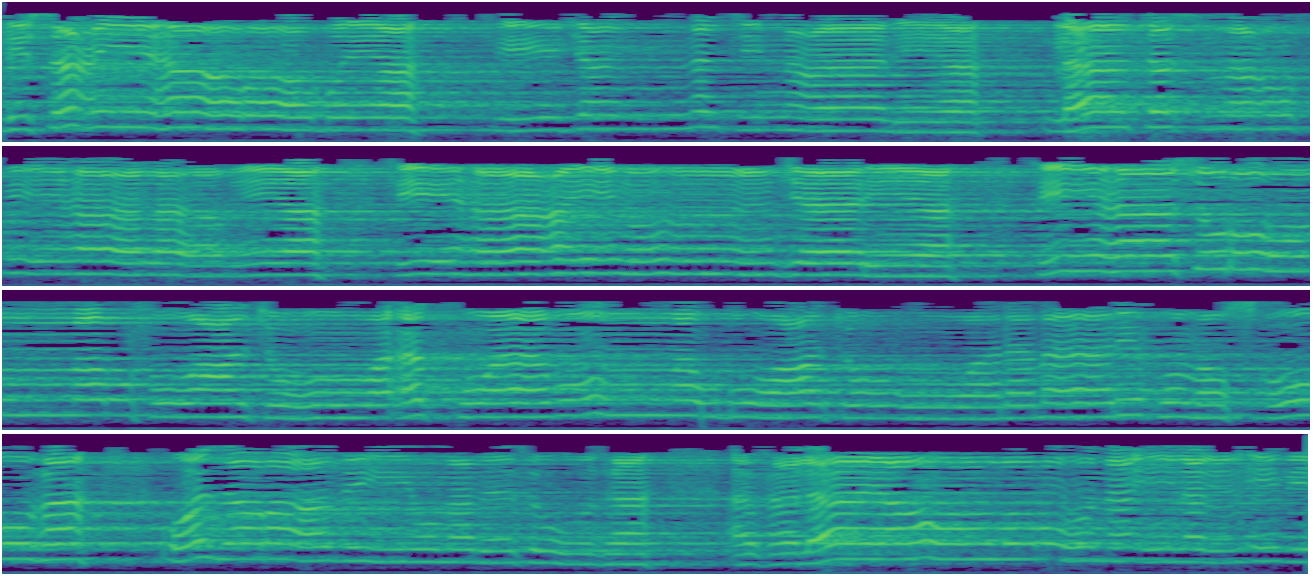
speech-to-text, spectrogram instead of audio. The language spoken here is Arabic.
لسعيها راضية في جنة عالية لا تسمع فيها لاغية فيها عين جارية فيها سرر مرفوعة وأكواب موضوعة ونمارق مصفوفة وزرابي مبثوثة أفلا ينظرون إلى الإبل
